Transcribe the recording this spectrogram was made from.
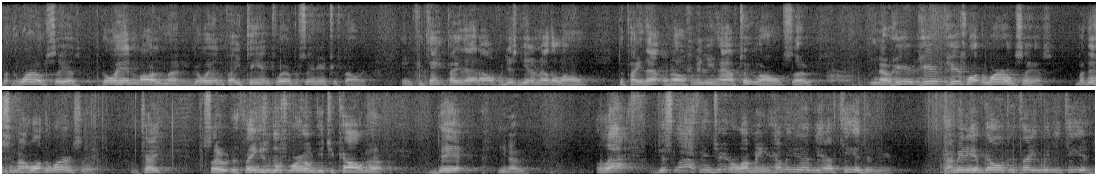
But the world says, go ahead and borrow the money. Go ahead and pay 10, 12% interest on it. And if you can't pay that off, well, just get another loan to pay that one off, and then you have two loans. So, you know, here, here, here's what the world says, but this is not what the word says. Okay? So the things of this world get you caught up. Debt, you know, life, just life in general. I mean, how many of you have kids in here? How many have gone through things with your kids?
